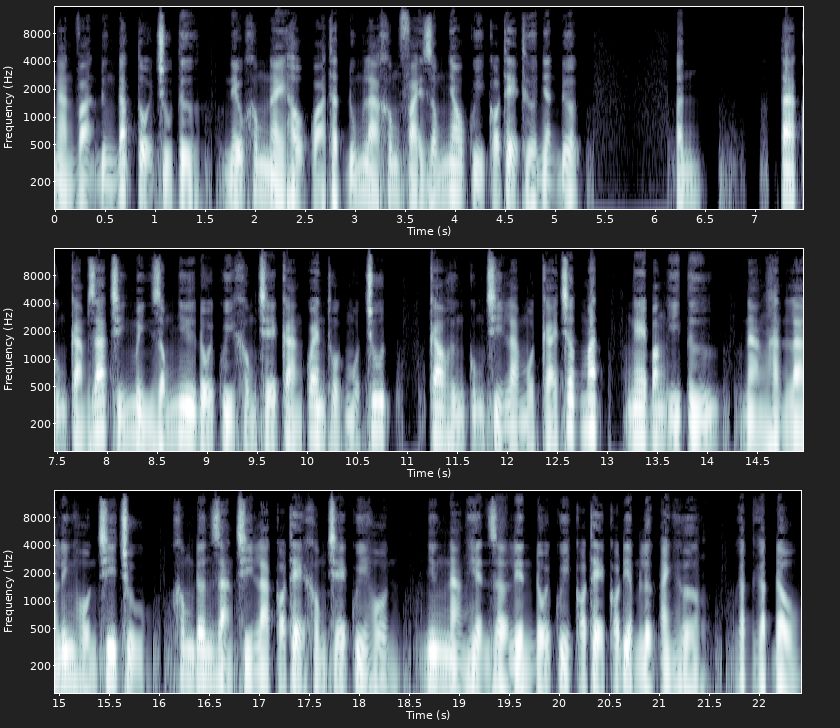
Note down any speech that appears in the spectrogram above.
ngàn vạn đừng đắc tội chủ tử, nếu không này hậu quả thật đúng là không phải giống nhau quỷ có thể thừa nhận được. Ân, ta cũng cảm giác chính mình giống như đối quỷ khống chế càng quen thuộc một chút, cao hứng cũng chỉ là một cái chớp mắt, nghe băng ý tứ, nàng hẳn là linh hồn chi chủ, không đơn giản chỉ là có thể khống chế quỷ hồn, nhưng nàng hiện giờ liền đối quỷ có thể có điểm lực ảnh hưởng, gật gật đầu,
